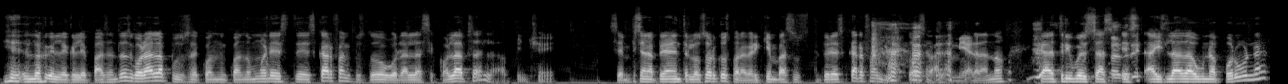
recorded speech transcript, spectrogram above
Y es lo que, le pasa. Entonces Gorala, pues cuando, cuando muere este Scarfang, pues todo Gorala se colapsa, la pinche se empiezan a pelear entre los orcos para ver quién va a sustituir a Scarfang y todo se va a la mierda, ¿no? Cada tribu es, aislada una por una,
